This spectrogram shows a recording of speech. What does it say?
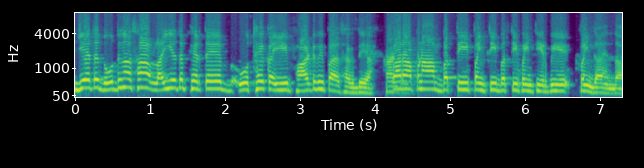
ਜੇ ਤੇ ਦੁੱਧ ਦਾ ਹਿਸਾਬ ਲਾਈਏ ਤੇ ਫਿਰ ਤੇ ਉੱਥੇ ਕਈ ਫਾਲਟ ਵੀ ਪੈ ਸਕਦੇ ਆ। ਪਰ ਆਪਣਾ 32 35 32 35 ਰੁਪਏ ਪੈਂਦਾ ਜਾਂਦਾ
